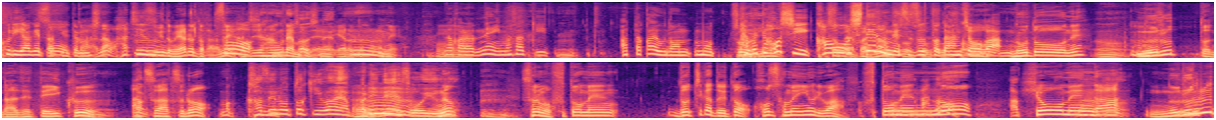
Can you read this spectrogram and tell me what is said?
繰り上げたって言ってました、そうか。でも8時過ぎてもやるんだからね、そう。8時半ぐらいまでやるんだからね、だからね今さっき、あったかいうどんもう食べてほしい顔をしてるんですずっと団長が。喉をね、ん。ぬるっと撫でていく熱々の、まあ風の時はやっぱりねそういう。のそれも太麺。どっちかというと細麺よりは太麺の表面がぬるっ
